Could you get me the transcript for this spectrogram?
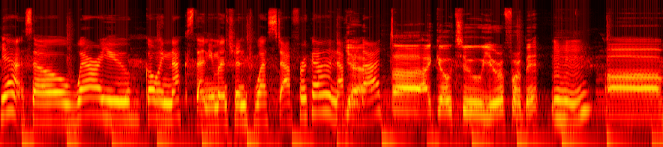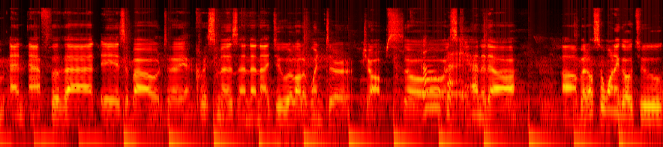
Yeah, so where are you going next then? You mentioned West Africa, and after yeah. that? Uh, I go to Europe for a bit. Mm-hmm. Um, and after that is about uh, yeah, Christmas, and then I do a lot of winter jobs. So Oh, it's. Canada, um, but I also want to go to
